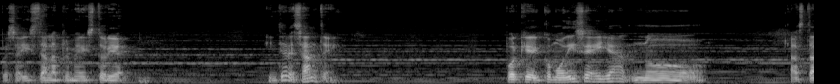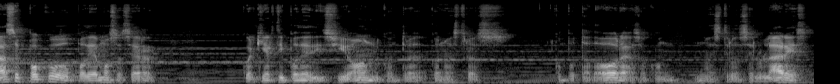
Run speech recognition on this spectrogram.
Pues ahí está la primera historia. Interesante. Porque como dice ella, no... Hasta hace poco podíamos hacer cualquier tipo de edición con, con nuestras computadoras o con nuestros celulares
